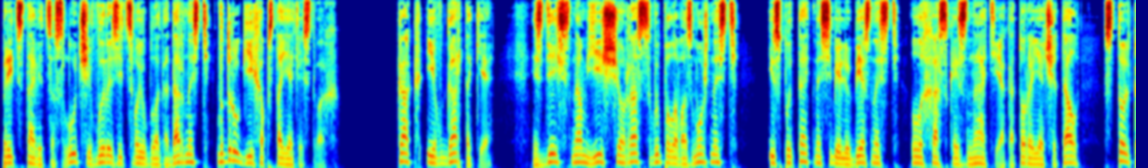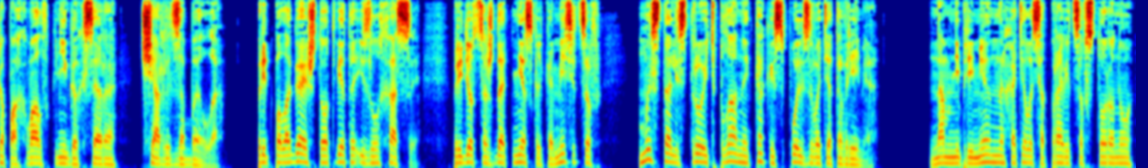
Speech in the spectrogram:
представится случай выразить свою благодарность в других обстоятельствах. Как и в Гартаке, Здесь нам еще раз выпала возможность испытать на себе любезность лхасской знати, о которой я читал столько похвал в книгах сэра Чарльза Белла. Предполагая, что ответа из Лхасы придется ждать несколько месяцев, мы стали строить планы, как использовать это время. Нам непременно хотелось отправиться в сторону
